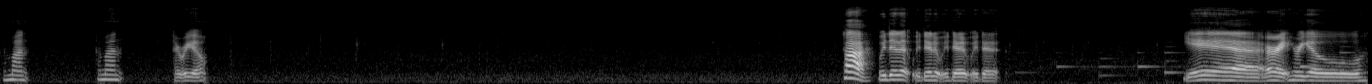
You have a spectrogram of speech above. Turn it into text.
Come on. Come on. There we go. Ha! We did it, we did it, we did it, we did it. Yeah! Alright, here we go.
